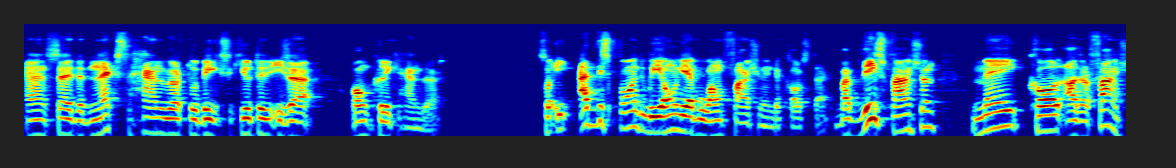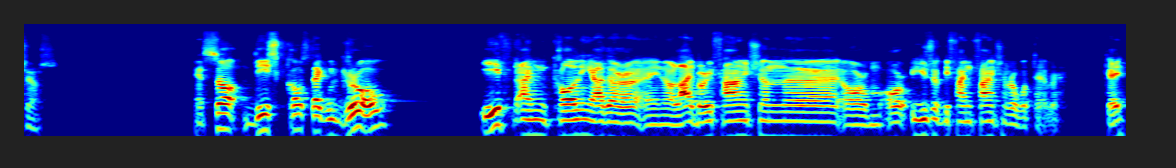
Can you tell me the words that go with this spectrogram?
and say that the next handler to be executed is a on-click handler. So it, at this point, we only have one function in the call stack, but this function may call other functions. And so this call stack will grow if I'm calling other, you know, library function uh, or, or user-defined function or whatever, okay?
